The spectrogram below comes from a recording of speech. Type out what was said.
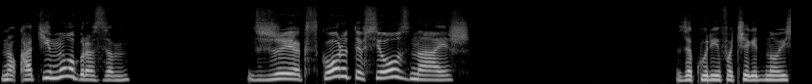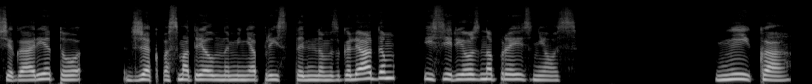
Но каким образом? Джек, скоро ты все узнаешь. Закурив очередную сигарету, Джек посмотрел на меня пристальным взглядом и серьезно произнес. «Ника,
